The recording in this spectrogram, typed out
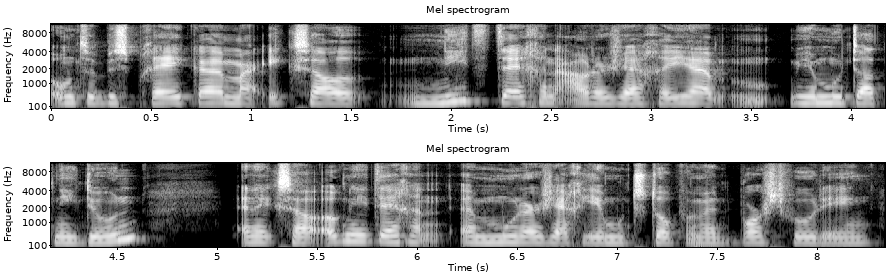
om te bespreken. Maar ik zal niet tegen een ouder zeggen, ja, je moet dat niet doen. En ik zal ook niet tegen een moeder zeggen, je moet stoppen met borstvoeding.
